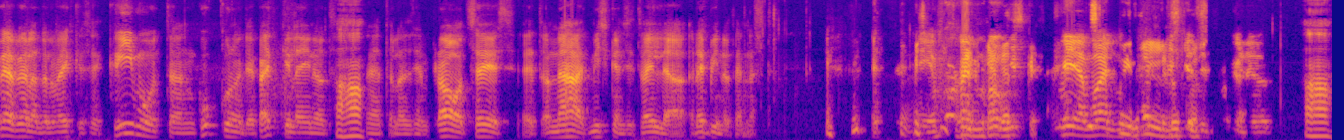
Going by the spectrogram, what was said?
pea peal on tal väikesed kriimud, ta on kukkunud ja katki läinud. tal on siin praod sees, et on näha, et miski on siit välja rebinud ennast. et meie maailm, meie maailm miski on siit pugenenud. ahah,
